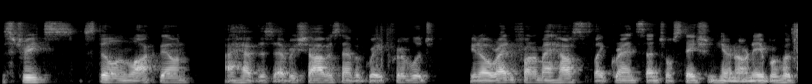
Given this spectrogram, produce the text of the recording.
the streets still in lockdown, I have this every Shabbos. I have a great privilege. You know, right in front of my house is like Grand Central Station here in our neighborhood.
